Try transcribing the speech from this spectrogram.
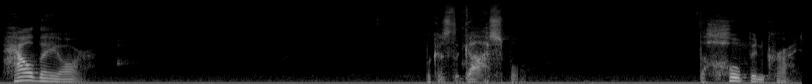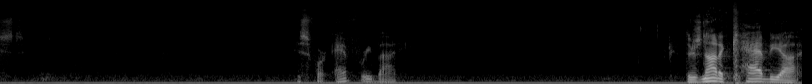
how they are. Because the gospel the hope in Christ is for everybody. There's not a caveat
